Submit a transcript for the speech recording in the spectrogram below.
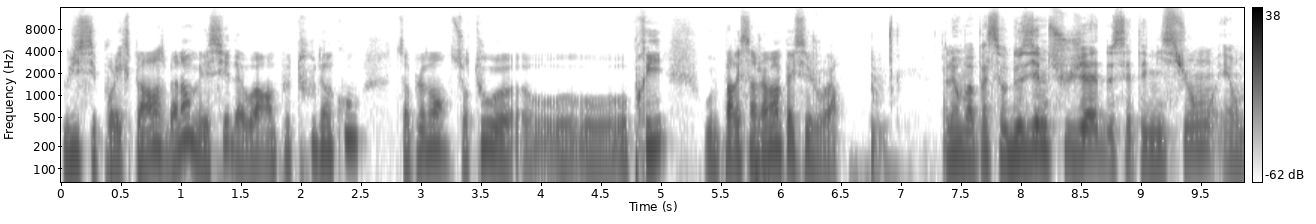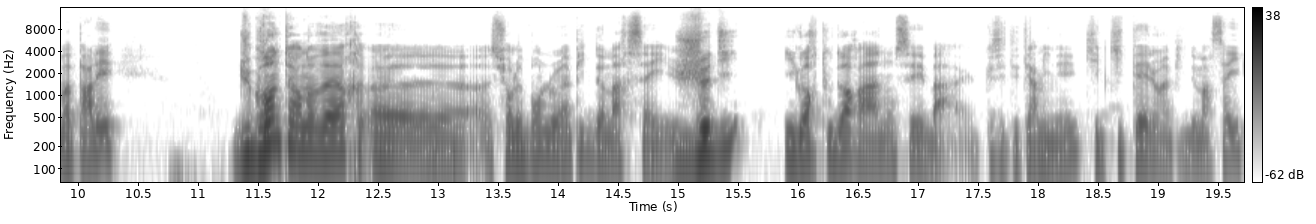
Lui, c'est pour l'expérience. Ben non, mais essayez d'avoir un peu tout d'un coup, simplement. Surtout euh, au prix où le Paris Saint-Germain paye ses joueurs. Allez, on va passer au deuxième sujet de cette émission et on va parler du grand turnover euh, sur le banc de l'Olympique de Marseille. Jeudi, Igor Tudor a annoncé bah, que c'était terminé, qu'il quittait l'Olympique de Marseille.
